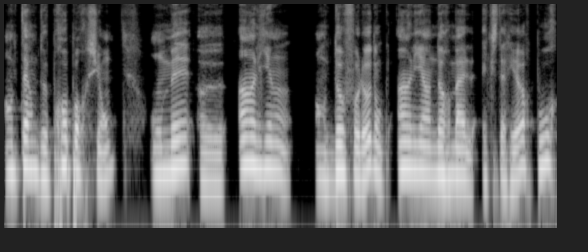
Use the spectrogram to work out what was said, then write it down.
en termes de proportion, on met euh, un lien en do-follow, donc un lien normal extérieur pour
